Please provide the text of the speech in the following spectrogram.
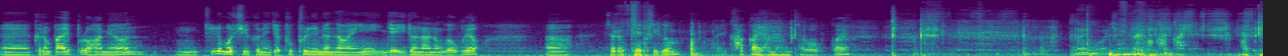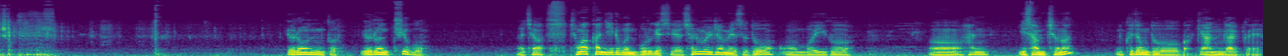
에, 그런 파이프로 하면 음, 틀림없이 그는 이제 부풀림 현상이 이제 일어나는 거고요. 어, 저렇게 지금 가까이 한번 잡아볼까요? 요런 거, 요런 튜브. 아, 제가 정확한 이름은 모르겠어요. 철물점에서도 어, 뭐 이거 어, 한 2, 3천 원? 그 정도밖에 안 갈 거예요.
